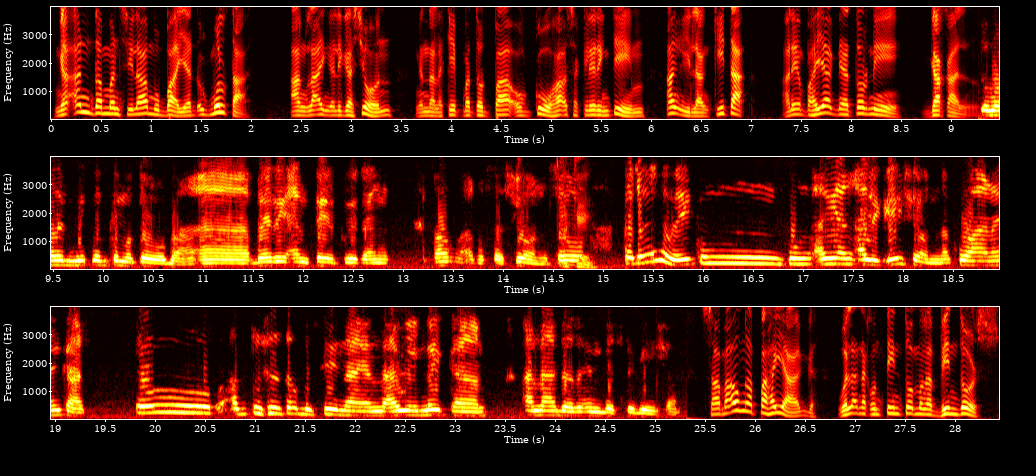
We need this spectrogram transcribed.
nga andaman sila mubayad og multa. Ang laing aligasyon nga nalakip matod pa og kuha sa clearing team ang ilang kita. Ano ang pahayag ni Attorney Gacal? Tumalaglikod ka mo to ba? Ah, very unfair po ang ang akusasyon. So, Okay. pero anyway, kung kung ang yung allegation nakuha na yung cash, so, up to sa opisina and I will make um, another investigation. Sa mao nga pahayag, wala na kontento mga vendors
